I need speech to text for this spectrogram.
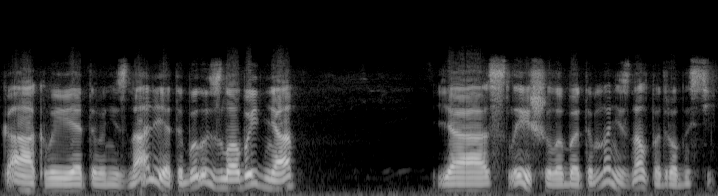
Как вы этого не знали, это было злобой дня. Я слышал об этом, но не знал подробностей.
